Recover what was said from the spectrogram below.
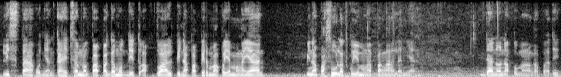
lista ko niyan. Kahit saan magpapagamot dito actual pinapapirma ko yung mga yan. Pinapasulat ko yung mga pangalan yan ganon ako mga kapatid.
